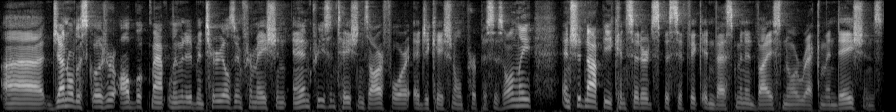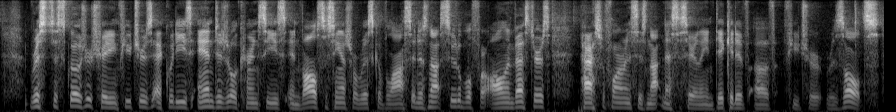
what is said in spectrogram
Uh, general disclosure, all bookmap limited materials information and presentations are for educational purposes only and should not be considered specific investment advice nor recommendations. Risk disclosure, trading futures, equities, and digital currencies involves substantial risk of loss and is not suitable for all investors. Past performance is not necessarily indicative of future results.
